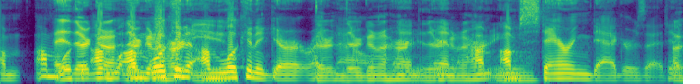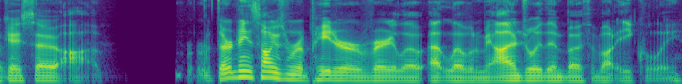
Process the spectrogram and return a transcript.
I'm I'm Hey, looking, gonna- I'm, I'm looking at, I'm looking at Garrett right They're- now. they're gonna hurt- and, they're and gonna I'm, hurt I'm staring daggers at him. Okay, so uh, thirteen songs and Repeater are very low at level to me. I enjoy them both about equally.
